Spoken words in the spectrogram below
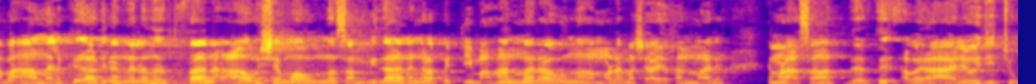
അപ്പം ആ നിലയ്ക്ക് അതിനെ നിലനിർത്താൻ ആവശ്യമാവുന്ന സംവിധാനങ്ങളെപ്പറ്റി മഹാന്മാരാവുന്ന നമ്മുടെ മഷായഹന്മാർ നമ്മളെ അസാധ്യത്ത് അവരാലോചിച്ചു.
